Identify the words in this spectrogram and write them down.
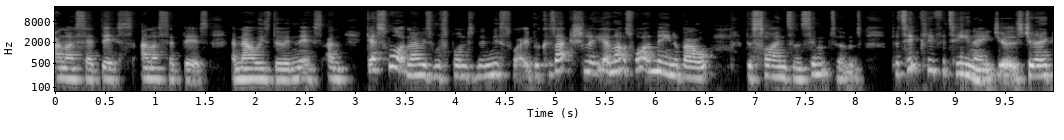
"And I said this, and I said this, and now he's doing this, and guess what? Now he's responding in this way because actually, and that's what I mean about the signs and symptoms, particularly for teenagers. You know,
